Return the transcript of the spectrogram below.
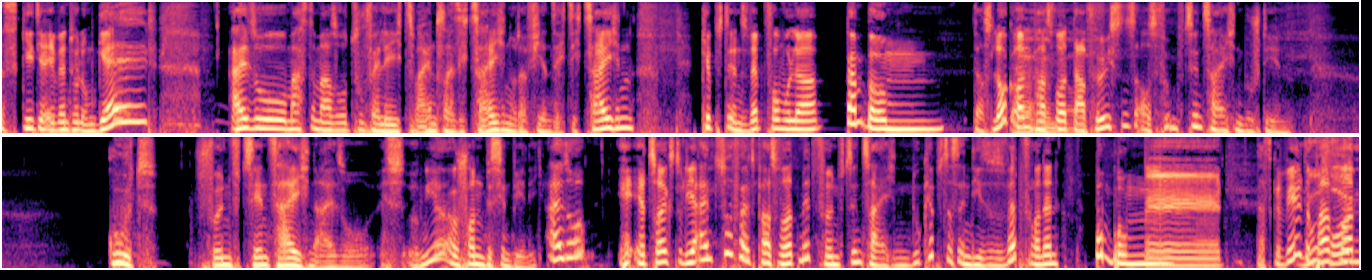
es geht ja eventuell um Geld. Also machst du mal so zufällig 32 Zeichen oder 64 Zeichen, kippst du ins Webformular, bam, bam. Das Ja, hör Login-Passwort mir darf höchstens aus 15 Zeichen bestehen. Gut, 15 Zeichen also. Ist irgendwie schon ein bisschen wenig. Also er- erzeugst du dir ein Zufallspasswort mit 15 Zeichen. Du kippst es in dieses Webfrontend, bum, bum. Äh, Das gewählte Passwort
